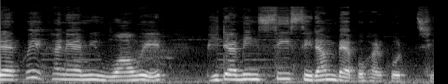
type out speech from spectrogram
দেখো, এখানে আমি ওয়াওয়ের ভিটামিন সি সিরাম ব্যবহার করছি।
